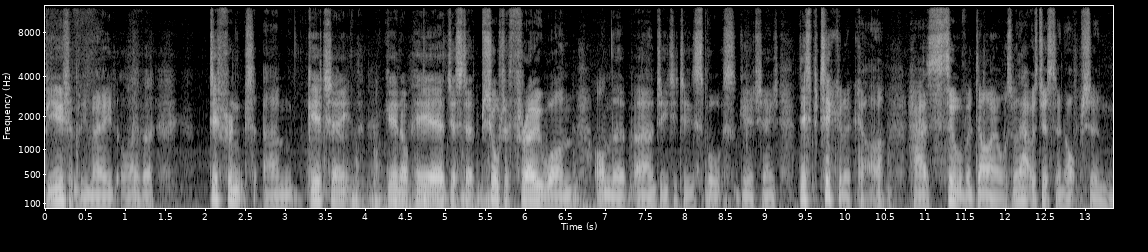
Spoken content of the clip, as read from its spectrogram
beautifully made. A different um, gear chain, gear knob here, just a shorter throw one on the uh, GT2 sports gear change. This particular car has silver dials, but that was just an option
